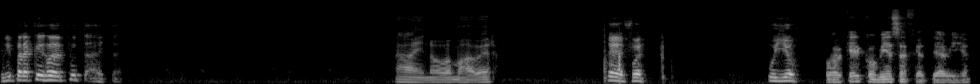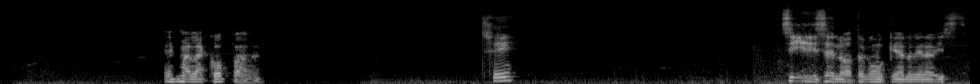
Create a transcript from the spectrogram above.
vení para acá, hijo de puta. Ahí está. Ay, no, vamos a ver. Eh, fue. Huyó. ¿Por qué comienza, fíjate, a mí, yo? Es mala copa, man. Sí. Sí, dice el otro, como que ya lo hubiera visto.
